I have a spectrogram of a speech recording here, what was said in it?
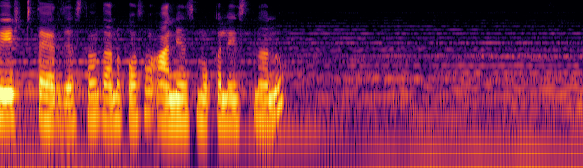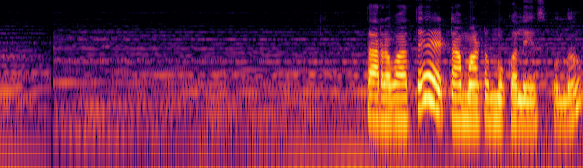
పేస్ట్ తయారు చేస్తాం. దానికోసం ఆనియన్స్ ముక్కలు వేస్తున్నాను. తర్వాతే టమాటా ముక్కలు వేసుకుందాం.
